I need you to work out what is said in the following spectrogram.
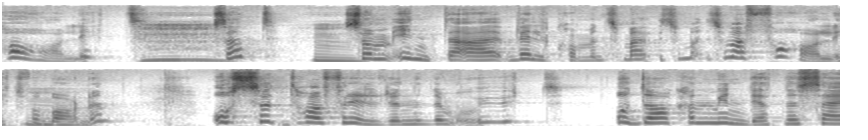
farlig. Sant? Som ikke er velkomment, som er, som er, som er farlig for barna. Og så tar foreldrene dem ut. Og da kan myndighetene si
